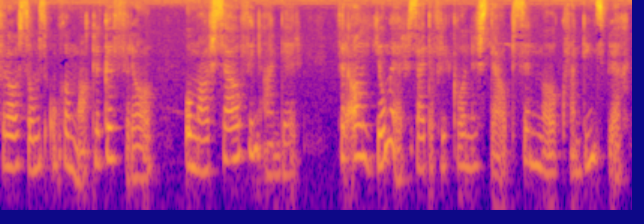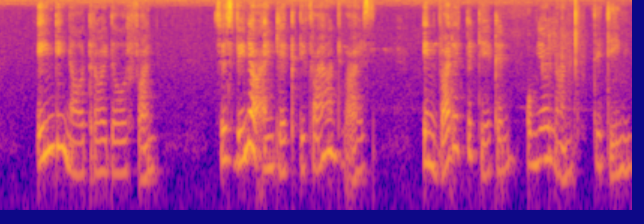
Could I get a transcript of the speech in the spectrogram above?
vra soms ongemaklike vrae om haarself en ander, veral jonger Suid-Afrikaners te help sin maak van diensplig en die naderdraai daarvan soos wie nou eintlik die vyand was en wat dit beteken om jou land te dien.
